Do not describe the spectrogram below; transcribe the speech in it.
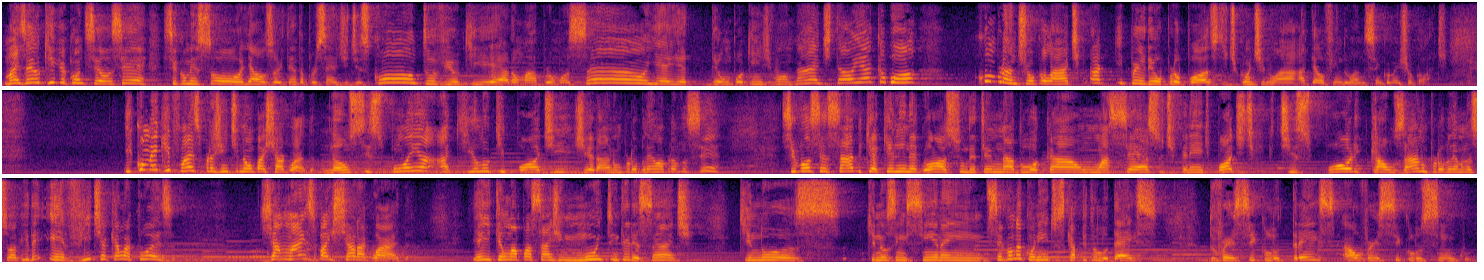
Mas aí o que, que aconteceu? Você, você começou a olhar os 80% de desconto, viu que era uma promoção, e aí deu um pouquinho de vontade e tal, e acabou comprando chocolate e perdeu o propósito de continuar até o fim do ano sem comer chocolate. E como é que faz para a gente não baixar a guarda? Não se exponha aquilo que pode gerar um problema para você. Se você sabe que aquele negócio, um determinado local, um acesso diferente pode te, expor e causar um problema na sua vida, evite aquela coisa. Jamais baixar a guarda. E aí tem uma passagem muito interessante que nos, que nos ensina em 2 Coríntios capítulo 10, do versículo 3 ao versículo 5.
